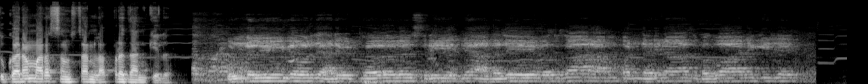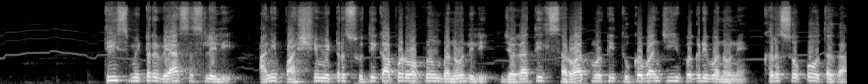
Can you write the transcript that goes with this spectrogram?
तुकाराम महाराज संस्थानला प्रदान केलं. कुंडली गवर्धे हरिविठ्ठल श्री ज्ञानदेव तुकाराम पंढरीनाथ भगवान की जय. तीस मीटर व्यास असलेली आणि पाचशे मीटर सुती कापड वापरून बनवलेली जगातील सर्वात मोठी तुकोबांची ही पगडी बनवणे खरंच सोपं होतं का?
